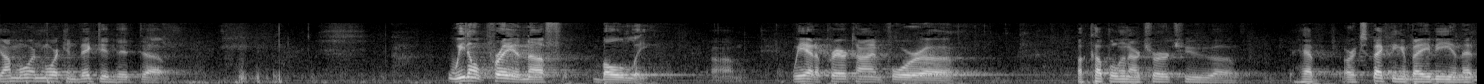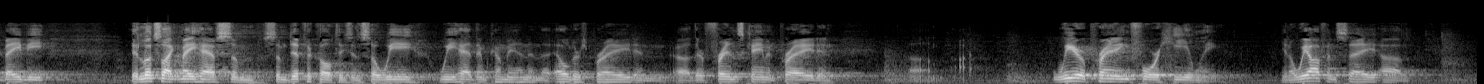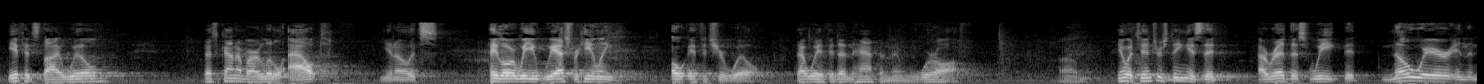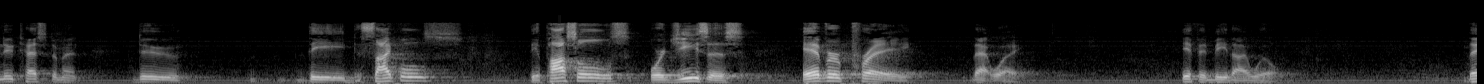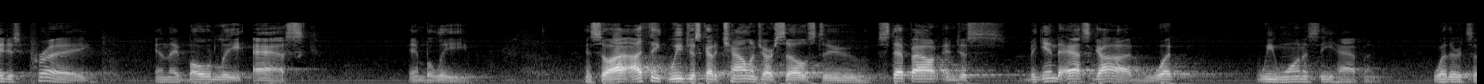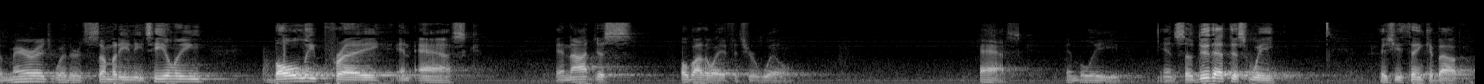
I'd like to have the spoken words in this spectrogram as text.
Yeah, I'm more and more convicted that uh, we don't pray enough boldly. Um, we had a prayer time for uh, a couple in our church who uh, have are expecting a baby, and that baby it looks like may have some some difficulties, and so we we had them come in, and the elders prayed, and uh, their friends came and prayed, and um, we are praying for healing. You know, we often say, uh, "If it's Thy will," that's kind of our little out. You know, it's, "Hey Lord, we we ask for healing." Oh, if it's Your will. That way, if it doesn't happen, then we're off. Um, you know what's interesting is that I read this week that nowhere in the New Testament do the disciples, the apostles, or Jesus ever pray that way. If it be thy will. They just pray and they boldly ask and believe. And so I, I think we've just got to challenge ourselves to step out and just begin to ask God what we want to see happen. Whether it's a marriage, whether it's somebody who needs healing, boldly pray and ask. And not just, oh, by the way, if it's your will. Ask and believe. And so do that this week as you think about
